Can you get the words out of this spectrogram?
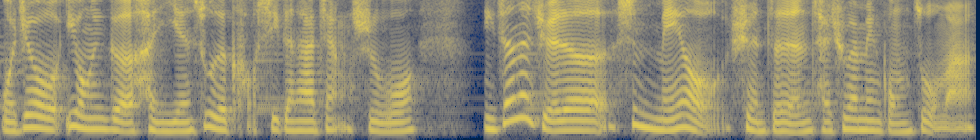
我就用一个很严肃的口气跟他讲说：“你真的觉得是没有选择人才去外面工作吗？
